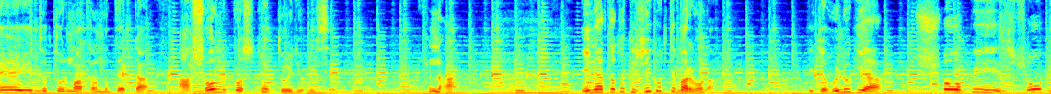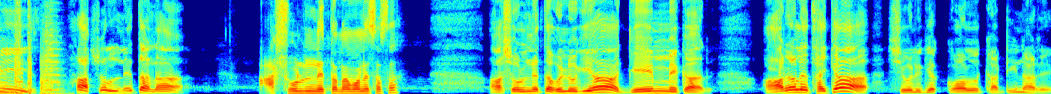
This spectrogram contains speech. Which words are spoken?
এই তো তোর মাথার মধ্যে একটা আসল প্রশ্ন তৈরি হয়েছে না। নেতা তো কিছুই করতে পারব না। এটা হইল গিয়া শোপিস শোপিস। আসল নেতা না। আসল নেতা না মানে চাচা? আসল নেতা হইল গিয়া গেম মেকার। আড়ালে থাইকা সে হইল গিয়া কল কাটি না রে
